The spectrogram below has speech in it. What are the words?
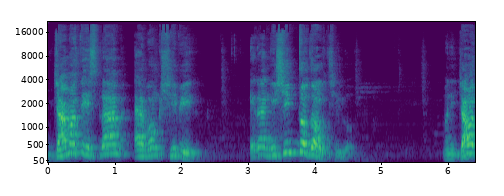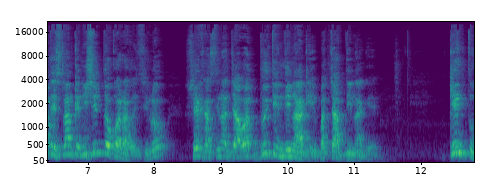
জামাতে ইসলাম এবং শিবির, এরা নিষিদ্ধ দল ছিল। মানে জামাতে ইসলামকে নিষিদ্ধ করা হয়েছিল শেখ হাসিনা যাওয়ার দুই, তিন দিন আগে বা চার দিন আগে। কিন্তু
